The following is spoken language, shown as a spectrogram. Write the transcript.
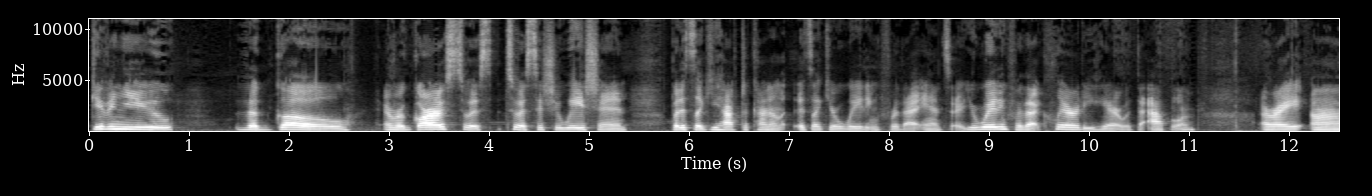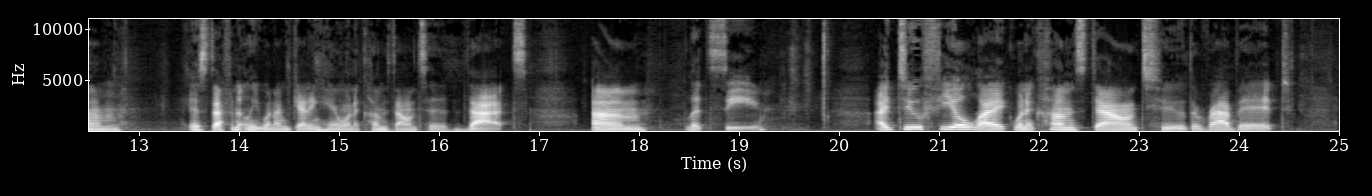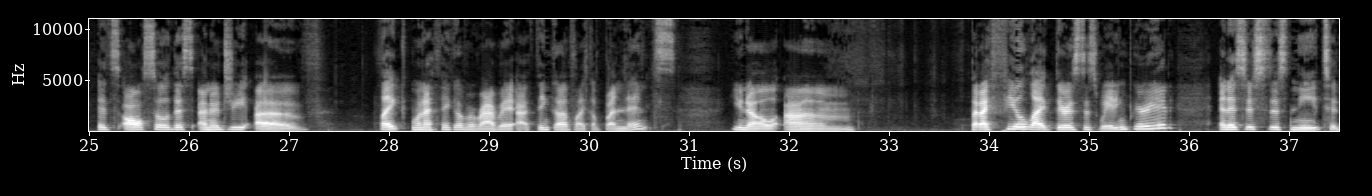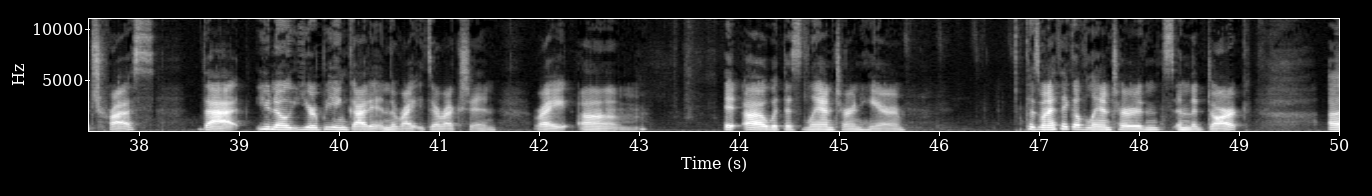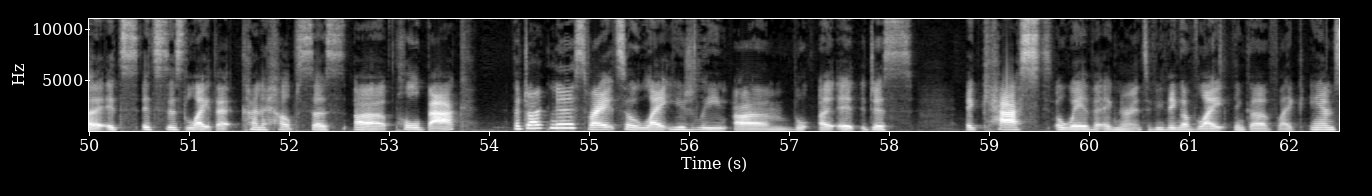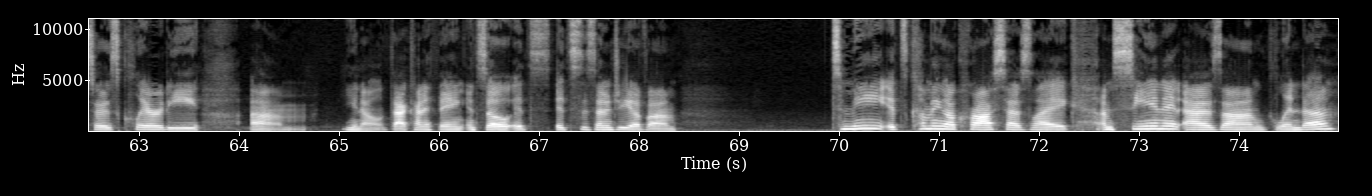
giving you the go in regards to a, to a situation, but it's like you have to kind of, it's like you're waiting for that answer. You're waiting for that clarity here with the apple. All right. Um, is definitely what I'm getting here when it comes down to that. Um, let's see. I do feel like when it comes down to the rabbit, it's also this energy of like when I think of a rabbit, I think of like abundance, you know, um but I feel like there's this waiting period and it's just this need to trust that, you know, you're being guided in the right direction, right? Um it uh with this lantern here. Cuz when I think of lanterns in the dark, uh it's it's this light that kind of helps us uh pull back the darkness, right? So light usually um uh, it just it casts away the ignorance. If you think of light, think of like answers, clarity, um, you know, that kind of thing. And so it's it's this energy of um to me it's coming across as like I'm seeing it as um Glinda,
